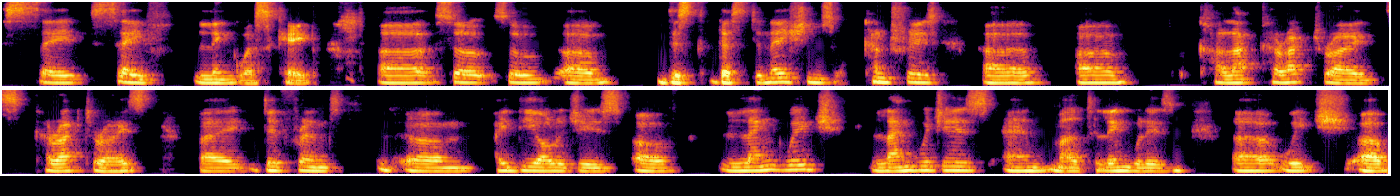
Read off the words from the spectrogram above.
safe, safe linguascape. Uh, so, so um, this destinations or countries uh, are characterized, characterized by different um, ideologies of language, languages, and multilingualism, uh, which uh,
